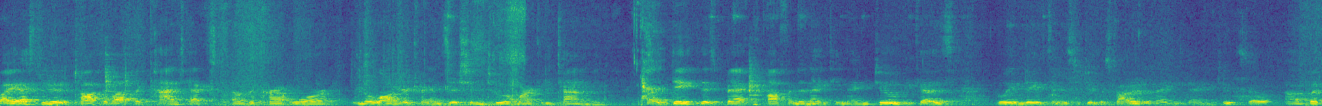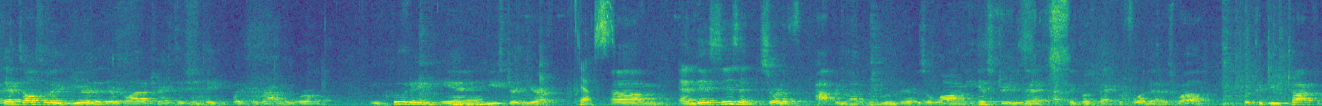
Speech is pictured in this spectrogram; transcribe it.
by asking you to talk about the context of the current war and the longer transition to a market economy. I date this back often to 1992 because the William Davidson Institute was founded in 1992. So, uh, but that's also a year that there was a lot of transition taking place around the world, including in mm -hmm. Eastern Europe. Yes. Um, and this isn't sort of popping out of the blue. There is a long history to that that goes back before that as well. But could you talk a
